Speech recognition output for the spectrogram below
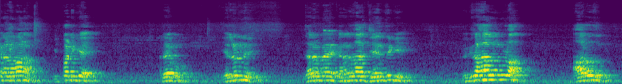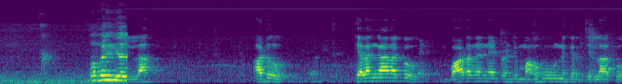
గ్రామాన ఇప్పటికే రేపు ఎల్లుండి జరగబోయే కనకదాస్ జయంతికి విగ్రహాలను కూడా ఆ రోజు ఓపెనింగ్ జిల్లా అటు తెలంగాణకు బార్డర్ అనేటువంటి మహబూబ్ నగర్ జిల్లాకు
